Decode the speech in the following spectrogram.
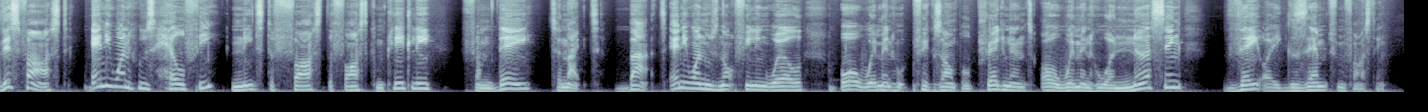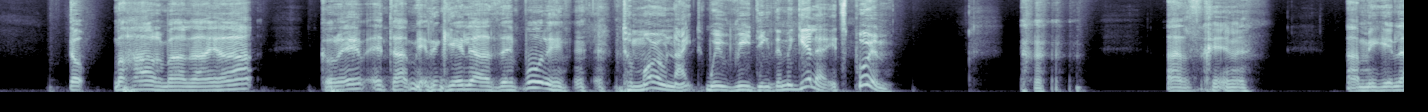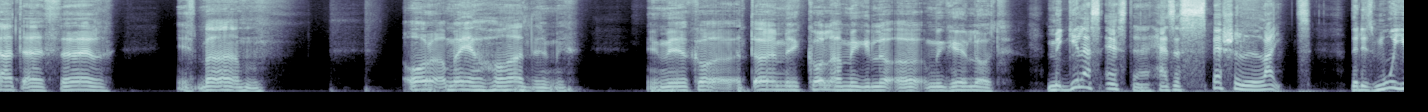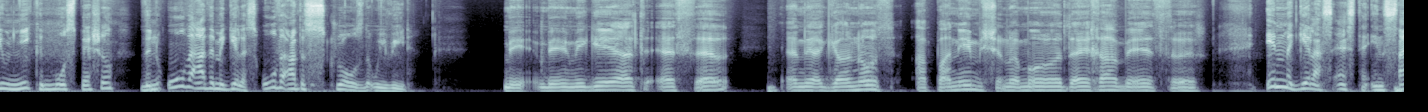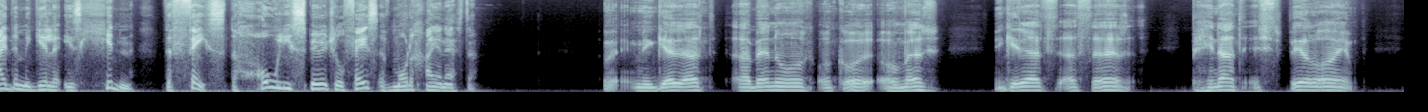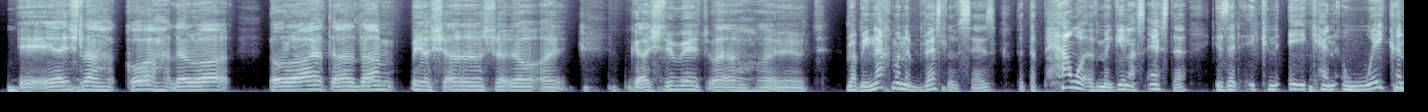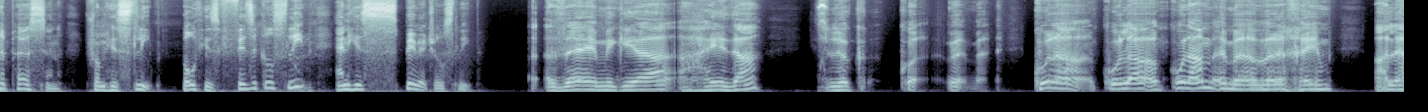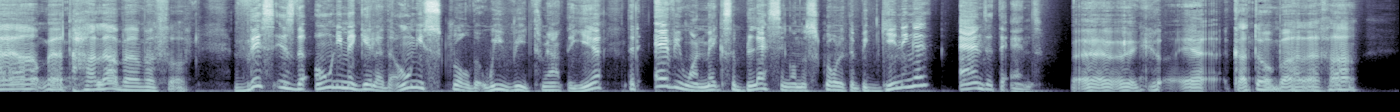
This fast, anyone who's healthy needs to fast the fast completely from day to night. But anyone who's not feeling well, or women who, for example, pregnant, or women who are nursing, they are exempt from fasting. טוב, מחר בלילה קוראים את המגילה, זה פורים. Tomorrow night, we're reading the Megillah. It's Purim. אז צריכים, המגילת אסתר, יש בה אור מיוחד מכל המגילות. Megillas Esther has a special light that is more unique and more special than all the other Megillas, all the other scrolls that we read. In Megillas Esther, inside the Megillah is hidden the face, the holy spiritual face of Mordechai and Esther. Megillat רבנו אומר, מגילת אסתר, מבחינת ספירואים, יש לה כוח לרוע את האדם מהשנה שלו, הגשמית והרוחנית. Rabbi Nachman of Breslev says that the power of Megillas Esther is that it can, it can awaken a person from his sleep, both his physical sleep and his spiritual sleep. זה מגיעה היחידה, כולם מברכים עליה מההתחלה והבסוף. This is the only Megillah, the only scroll that we read throughout the year that everyone makes a blessing on the scroll at the beginning and at the end. כתוב בהלכה,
